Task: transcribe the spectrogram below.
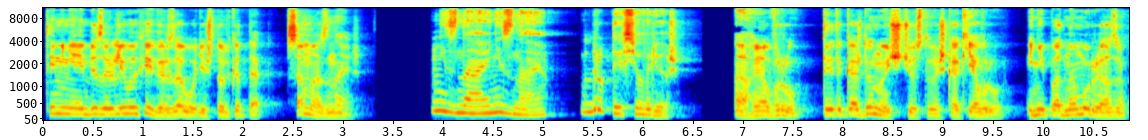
Ты меня и без ролевых игр заводишь только так. Сама знаешь. Не знаю, не знаю. Вдруг ты все врешь. Ага, вру. Ты это каждую ночь чувствуешь, как я вру. И не по одному разу.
